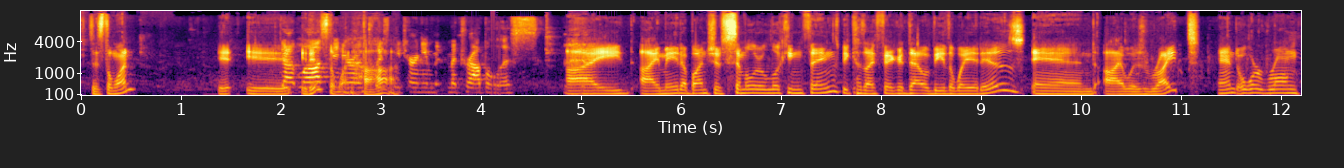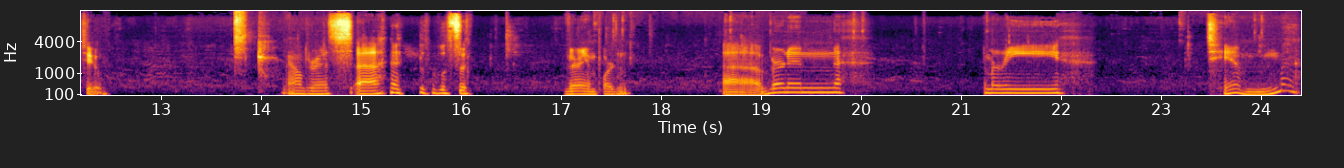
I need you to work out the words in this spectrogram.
Is this the one? It is. Got it is lost the in your own Haha. twisty turny metropolis. I I made a bunch of similar looking things because I figured that would be the way it is, and I was right and or wrong too. Maldris, uh, listen, very important. Uh, Vernon, Emery, Tim,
